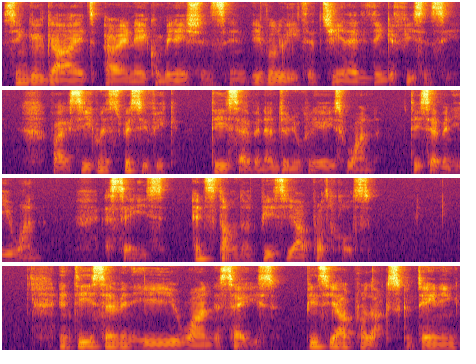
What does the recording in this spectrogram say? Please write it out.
single-guide RNA combinations and evaluated gene editing efficiency via sequence-specific T7 endonuclease 1, T7E1 assays, and standard PCR protocols. In T7E1 assays, PCR products containing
